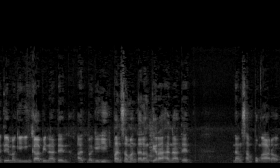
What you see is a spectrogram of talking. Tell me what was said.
Ito yung magiging cabin natin at magiging pansamantalang tirahan natin ng sampung araw.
